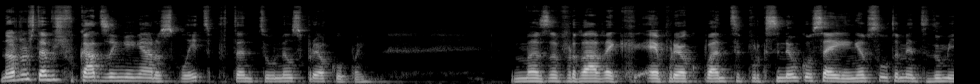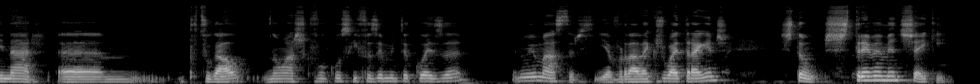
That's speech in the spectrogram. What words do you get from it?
Nós não estamos focados em ganhar o split, portanto não se preocupem. Mas a verdade é que é preocupante porque se não conseguem absolutamente dominar ahm, Portugal, não acho que vão conseguir fazer muita coisa no E-Masters. E a verdade é que os White Dragons estão extremamente shaky.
